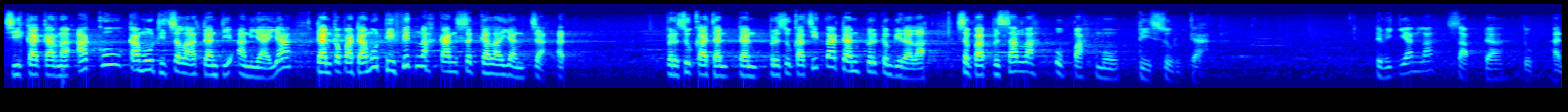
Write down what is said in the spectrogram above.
jika karena aku kamu dicela dan dianiaya dan kepadamu difitnahkan segala yang jahat. Bersuka dan, dan bersuka cita dan bergembiralah sebab besarlah upahmu di surga. Demikianlah sabda Tuhan.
